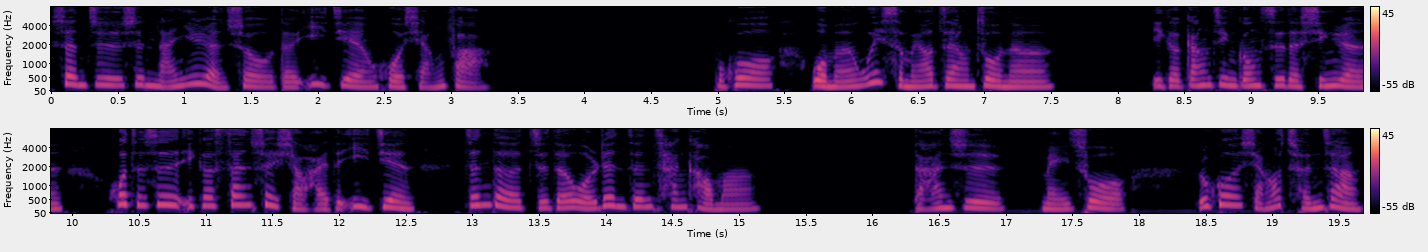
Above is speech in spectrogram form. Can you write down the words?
甚至是难以忍受的意见或想法。不过，我们为什么要这样做呢？一个刚进公司的新人，或者是一个三岁小孩的意见，真的值得我认真参考吗？答案是没错。如果想要成长，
